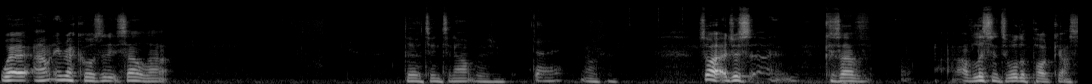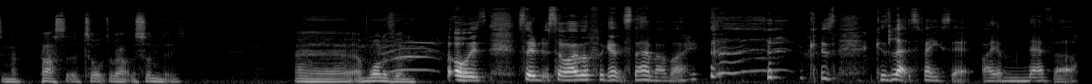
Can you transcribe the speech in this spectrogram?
where how many records did it sell that? The Tin Tin Out version. Don't know. Okay. So I just because I've I've listened to other podcasts in the past that have talked about the Sundays, uh, and one of them. Oh, is so so I'm up against them, am I? Because Because let's face it, I am never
